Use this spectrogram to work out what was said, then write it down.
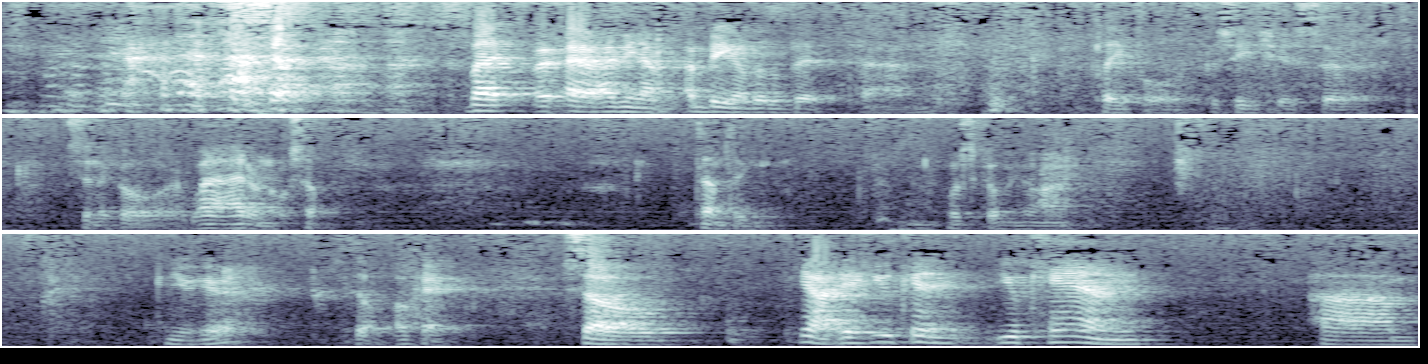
but I mean, I'm, I'm, being a little bit um, playful, facetious, or cynical, or well, I don't know, something, something. What's going on? Can you hear? Still okay. So yeah, if you can, you can, um,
